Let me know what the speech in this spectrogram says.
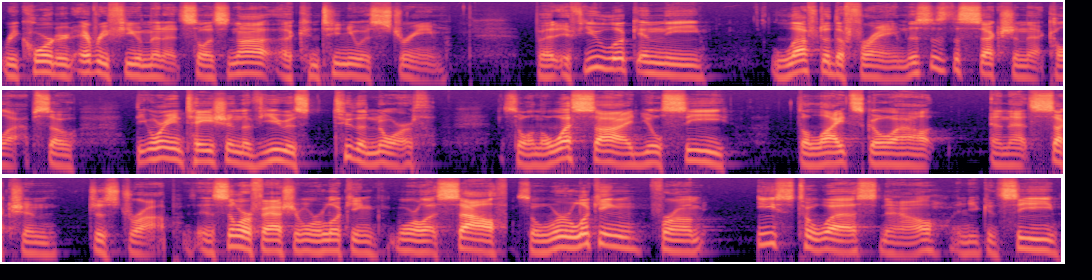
recorded every few minutes, so it's not a continuous stream. But if you look in the left of the frame, this is the section that collapsed. So the orientation, the view is to the north. So on the west side, you'll see the lights go out and that section just drop. In a similar fashion, we're looking more or less south. So we're looking from east to west now, and you can see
